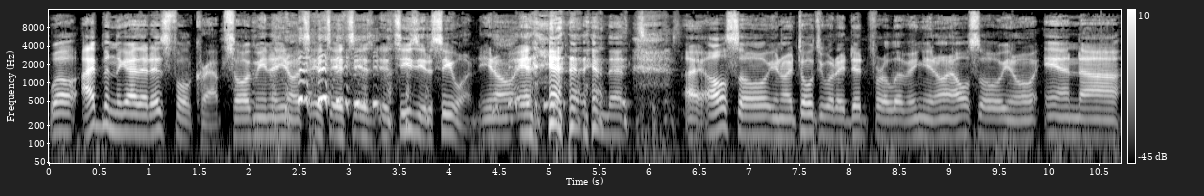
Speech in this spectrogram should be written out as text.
Well, I've been the guy that is full of crap, so I mean, you know, it's it's it's it's, it's easy to see one, you know, and and then I also, you know, I told you what I did for a living, you know, I also, you know, and uh,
